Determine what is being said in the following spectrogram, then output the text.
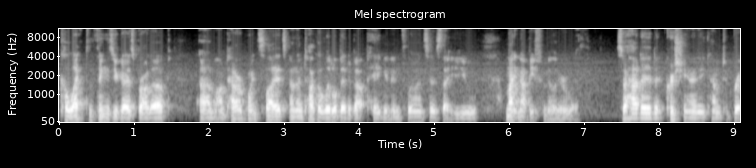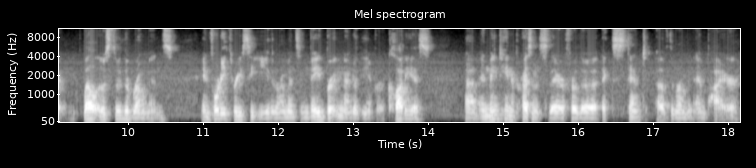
collect the things you guys brought up um, on PowerPoint slides, and then talk a little bit about pagan influences that you might not be familiar with. So how did Christianity come to Britain? Well, it was through the Romans. In 43 CE, the Romans invade Britain under the Emperor Claudius, um, and maintain a presence there for the extent of the Roman Empire.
